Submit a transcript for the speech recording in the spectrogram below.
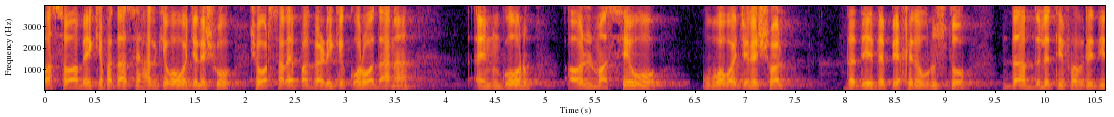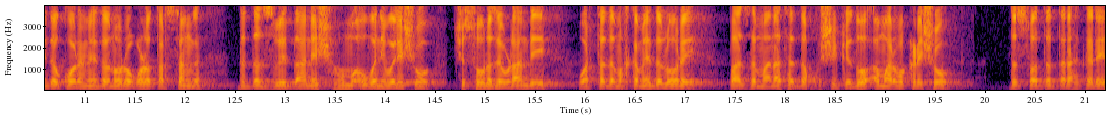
په صوابۍ کې په داسې حال کې ووژل شو چې ورسره یې په ګاډي کې کور ودانه انګور او لمسې و ووژل شول. د دې د پېښې وروسته د عبداللطیف افریدي د کورنۍ د نورو غړو ترڅنګ د ده زوی دانش هم ونیول شو چې څو ورځې وړاندې ورته د محکمې د لورې په ضمانت د خوشې کېدو امر وکړی شو. د سوات د ترهګرۍ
